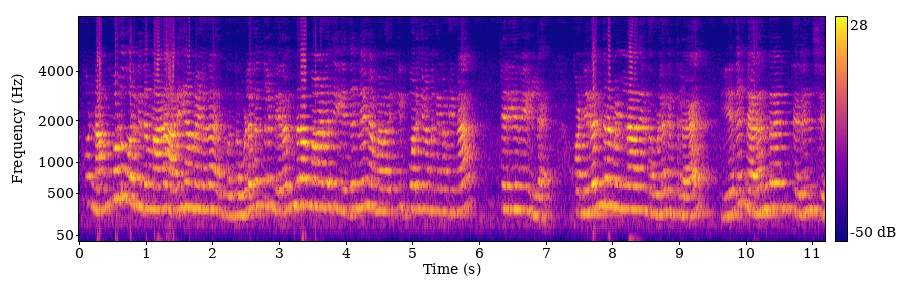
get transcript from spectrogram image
இப்போ நம்மளும் ஒரு விதமான அறியாமையில தான் இருக்கும். இந்த உலகத்துல நிரந்தரமானது எதுன்னு நம்ம வரைக்கும் இப்போ வரைக்கும் நமக்கு என்ன அப்படின்னா தெரியவே இல்லை. இப்போ நிரந்தரம் இல்லாத இந்த உலகத்தில் எது நிரந்தரம் தெரிஞ்சு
